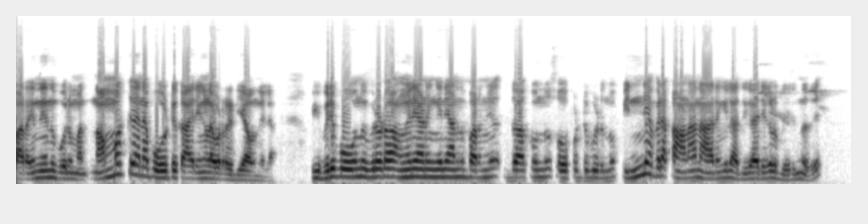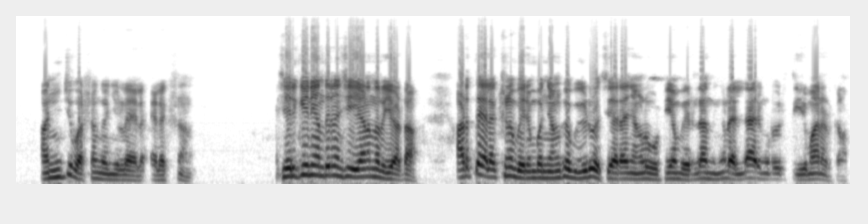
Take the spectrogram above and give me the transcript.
പറയുന്നതെന്ന് പോലും നമുക്ക് തന്നെ പോയിട്ട് കാര്യങ്ങൾ അവർ റെഡി ആവുന്നില്ല. അപ്പൊ ഇവർ പോകുന്നു ഇവരോട് അങ്ങനെയാണ് ഇങ്ങനെയാണെന്ന് പറഞ്ഞ് ഇതാക്കുന്നു സോപ്പിട്ട് വിടുന്നു. പിന്നെ ഇവരെ കാണാൻ ആരെങ്കിലും അധികാരികൾ വരുന്നത് അഞ്ചു വർഷം കഴിഞ്ഞുള്ള ഇലക്ഷനാണ് ശരിക്കും ഇനി എന്തെങ്കിലും ചെയ്യണമെന്ന് അടുത്ത ഇലക്ഷൻ വരുമ്പോൾ ഞങ്ങൾക്ക് വീട് വെച്ച് തരാൻ ഞങ്ങൾ വോട്ട് ചെയ്യാൻ വരില്ല. നിങ്ങൾ എല്ലാവരും കൂടെ ഒരു തീരുമാനം എടുക്കണം.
